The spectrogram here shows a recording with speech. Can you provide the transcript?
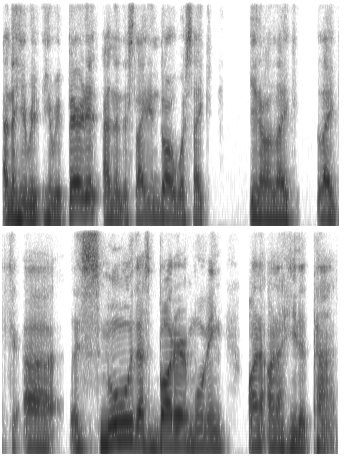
And then he, re, he repaired it. And then the sliding door was like, you know, like, like uh, smooth as butter moving on, on a heated pan.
